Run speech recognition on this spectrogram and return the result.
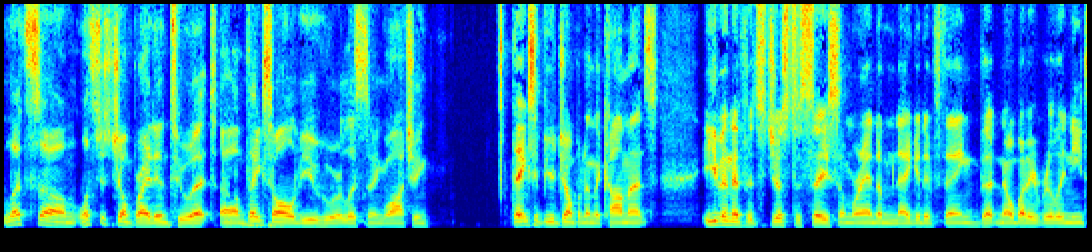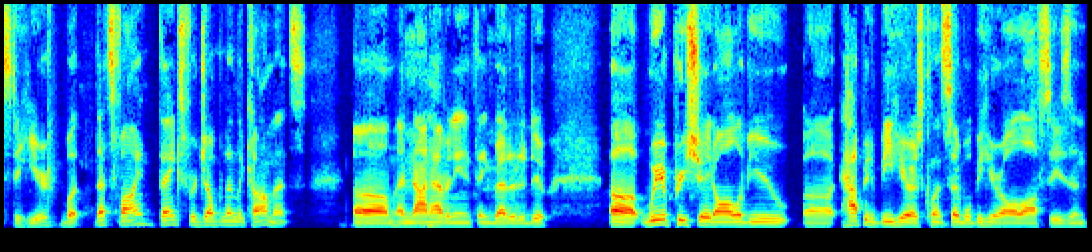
let's um let's just jump right into it. Um, thanks to all of you who are listening, watching. Thanks if you're jumping in the comments, even if it's just to say some random negative thing that nobody really needs to hear. But that's fine. Thanks for jumping in the comments um, and not having anything better to do. Uh, we appreciate all of you. Uh, happy to be here. As Clint said, we'll be here all off season,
